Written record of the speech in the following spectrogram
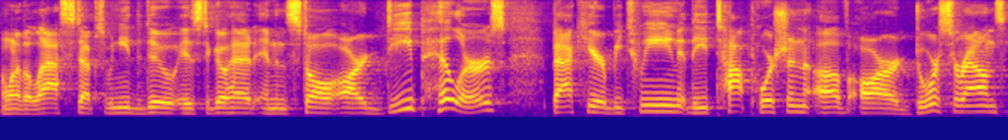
And one of the last steps we need to do is to go ahead and install our D pillars back here between the top portion of our door surrounds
